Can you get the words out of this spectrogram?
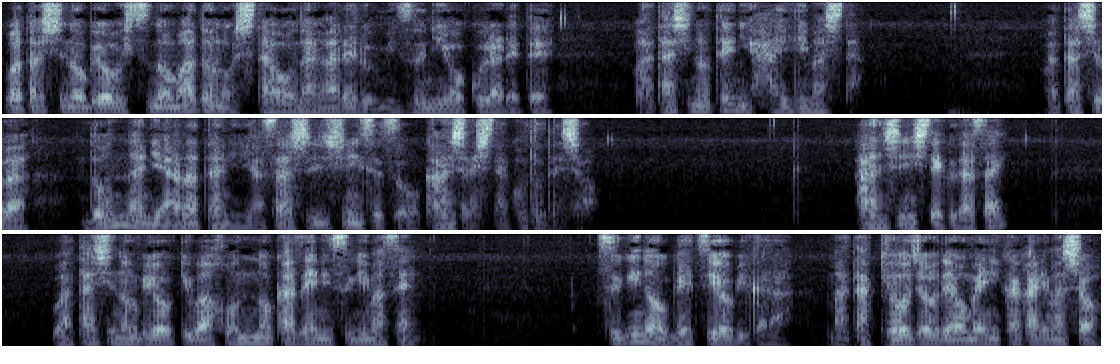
私の病室の窓の下を流れる水に送られて、私の手に入りました。私はどんなにあなたに優しい親切を感謝したことでしょう。安心してください。私の病気はほんの風邪に過ぎません。次の月曜日からまた教場でお目にかかりましょう。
